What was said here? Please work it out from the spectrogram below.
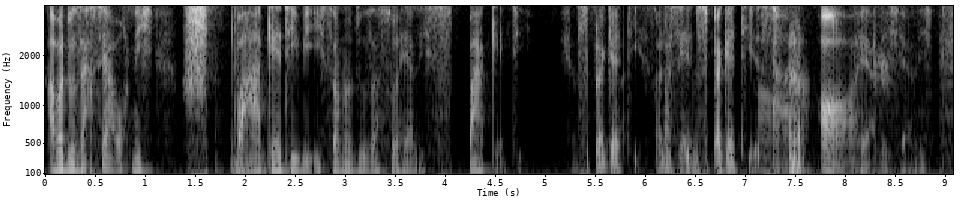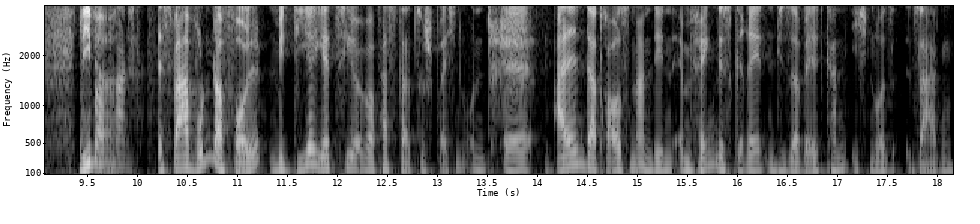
Aber du sagst ja auch nicht Spaghetti wie ich, sondern du sagst so herrlich Spaghetti. Spaghetti, Spa- weil es eben Spaghetti ist. Oh, Ja. oh, herrlich, herrlich. Lieber Ja. Frank, es war wundervoll, mit dir jetzt hier über Pasta zu sprechen. Und äh, allen da draußen an den Empfängnisgeräten dieser Welt kann ich nur sagen,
